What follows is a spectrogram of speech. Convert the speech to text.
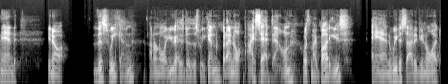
And, you know, this weekend, I don't know what you guys did this weekend, but I know I sat down with my buddies and we decided, you know what?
